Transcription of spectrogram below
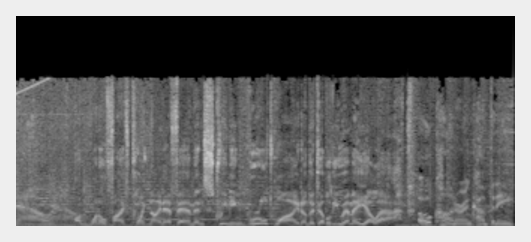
Now, on 105.9 FM and streaming worldwide on the WMAL app. O'Connor and Company.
